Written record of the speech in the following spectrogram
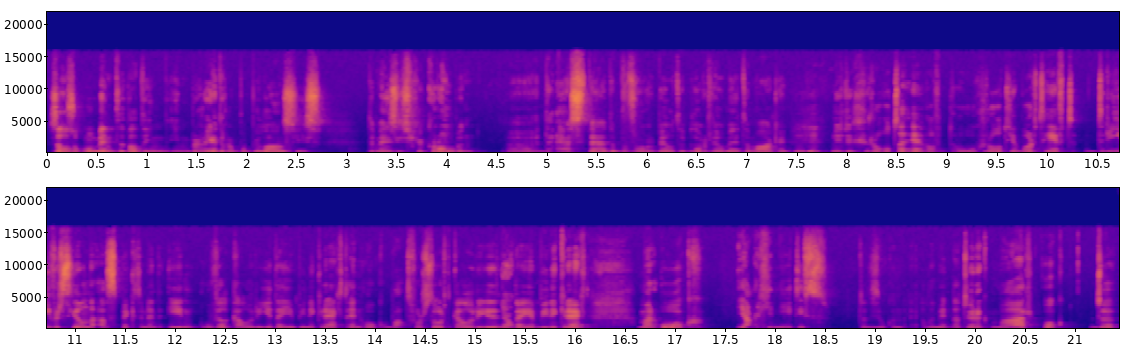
Zelfs op momenten dat in, in bredere populaties de mens is gekrompen. Uh, de ijstijden bijvoorbeeld hebben daar veel mee te maken. Nu, de grootte, hè, of hoe groot je wordt, heeft drie verschillende aspecten. Hè. Eén, hoeveel calorieën dat je binnenkrijgt en ook wat voor soort calorieën Ja. dat je binnenkrijgt. Maar ook, ja, genetisch, dat is ook een element natuurlijk, maar ook de,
